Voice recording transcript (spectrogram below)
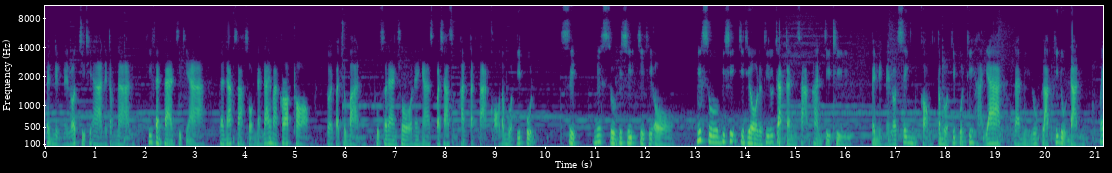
เป็นหนึ่งในรถ GTR ในตำนาน ที่แฟนๆ GTR และนักสะสมอยากได้มาครอบครอง โดยปัจจุบันถูกแสดงโชว์ในงานประชาสัมพันธ์ต่างๆ ของตำรวจญี่ปุ่น 10. Mitsubishi GTO Mitsubishi GTO หรือที่รู้จักกัน 3000 GT เป็นหนึ่งในรถซิ่งของตำรวจญี่ปุ่นที่หายาก และมีรูปลักษณ์ที่ดุดัน ไม่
